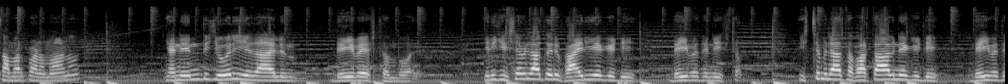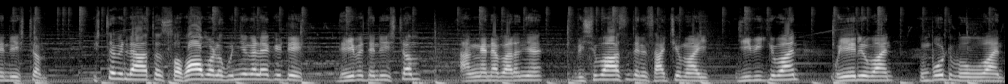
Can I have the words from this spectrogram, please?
സമർപ്പണമാണ്. ഞാൻ എന്ത് ജോലി ചെയ്താലും ദൈവ ഇഷ്ടം പോലെ. എനിക്ക് ഇഷ്ടമില്ലാത്തൊരു ഭാര്യയെ കിട്ടി ദൈവത്തിന്റെ ഇഷ്ടം. ഇഷ്ടമില്ലാത്ത ഭർത്താവിനെ കിട്ടി ദൈവത്തിന്റെ ഇഷ്ടം. ഇഷ്ടമില്ലാത്ത സ്വഭാവമുള്ള കുഞ്ഞുങ്ങളെ കിട്ടി ദൈവത്തിന്റെ ഇഷ്ടം. അങ്ങനെ പറഞ്ഞ് വിശ്വാസത്തിന് സാക്ഷ്യമായി ജീവിക്കുവാൻ ഉയരുവാൻ മുമ്പോട്ട് പോകുവാൻ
